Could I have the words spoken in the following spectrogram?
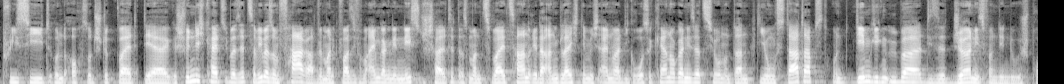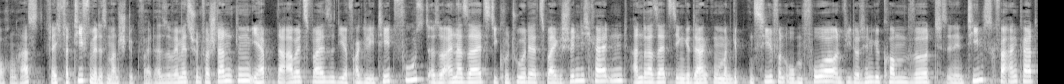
Pre-Seed und auch so ein Stück weit der Geschwindigkeitsübersetzer, wie bei so einem Fahrrad, wenn man quasi vom Eingang den nächsten schaltet, dass man zwei Zahnräder angleicht, nämlich einmal die große Kernorganisation und dann die jungen Startups und dem gegenüber diese Journeys, von denen du gesprochen hast. Vielleicht vertiefen wir das mal ein Stück weit. Also wir haben jetzt schon verstanden, ihr habt eine Arbeitsweise, die auf Agilität fußt. Also einerseits die Kultur der zwei Geschwindigkeiten. Andererseits den Gedanken, man gibt ein Ziel von oben vor und wie dorthin gekommen wird, in den Teams verankert.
